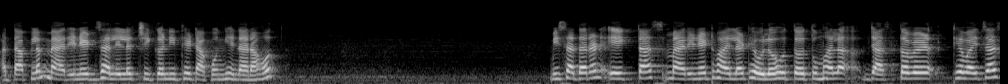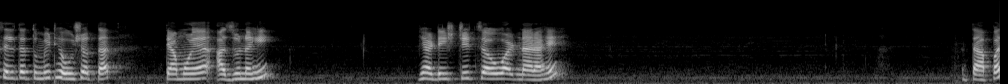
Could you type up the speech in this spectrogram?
आता आपलं मॅरिनेट झालेलं चिकन इथे टाकून घेणार आहोत. मी साधारण एक तास मॅरिनेट व्हायला ठेवलं होतं. तुम्हाला जास्त वेळ ठेवायचा असेल तर तुम्ही ठेवू शकतात. त्यामुळे अजूनही ह्या डिशची चव वाढणार आहे. आता आपण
